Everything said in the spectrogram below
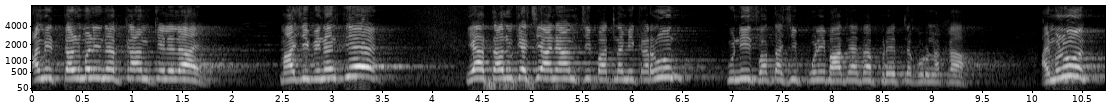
आम्ही तळमळीनं काम केलेलं आहे. माझी विनंती आहे या तालुक्याची आणि आमची बदनामी करून कुणी स्वतःची पोळी भाजण्याचा प्रयत्न करू नका. आणि म्हणून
